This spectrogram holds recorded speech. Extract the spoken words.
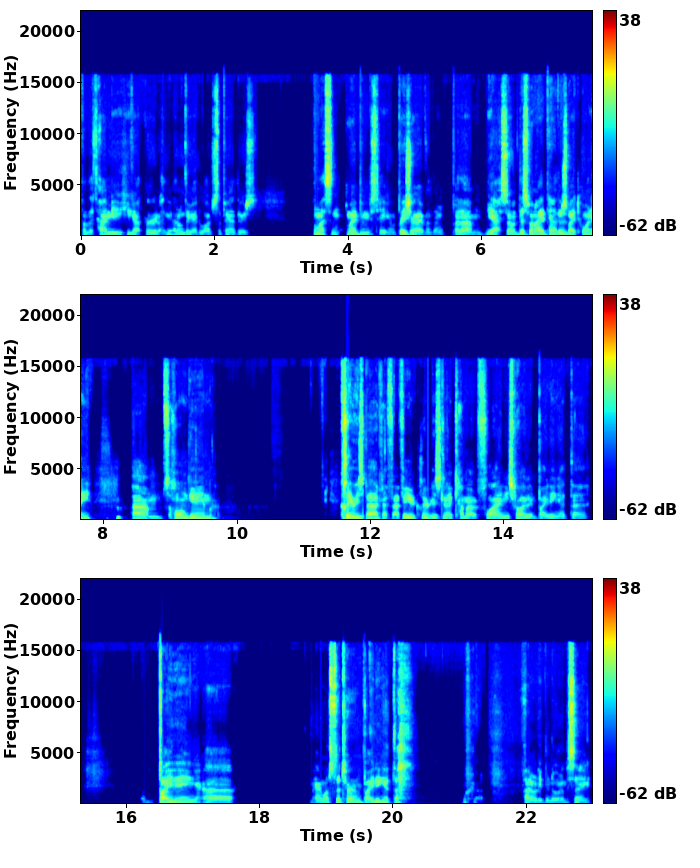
by the time he, he got hurt, I, I don't think I'd watched the Panthers unless I might be mistaken. I'm pretty sure I haven't though. But um, yeah. So this one I had Panthers by 20. Um, it's a home game. Cleary's back. I, f- I figured Cleary's going to come out flying. He's probably been biting at the biting. Uh, man, what's the term? Biting at the. I don't even know what I'm saying.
